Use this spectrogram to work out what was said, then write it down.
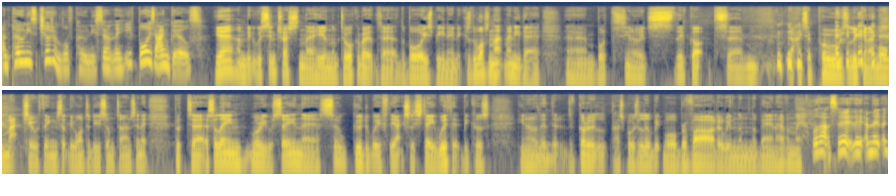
And ponies, children love ponies, don't they? Even Boys and girls. Yeah, and it was interesting there hearing them talk about uh, the boys being in it because there wasn't that many there. Um, but you know, it's they've got, um, I suppose, looking at more macho things that they want to do sometimes in it. But uh, as Elaine Murray was saying there, so good if they actually stay with it because. You know, they, mm. they- they've got, a, I suppose, a little bit more bravado in them, the men, haven't they? Well, that's it. They, and, they,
